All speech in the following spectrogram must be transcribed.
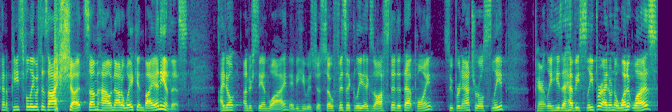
kind of peacefully with his eyes shut, somehow not awakened by any of this. I don't understand why. Maybe he was just so physically exhausted at that point, supernatural sleep. Apparently, he's a heavy sleeper. I don't know what it was.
